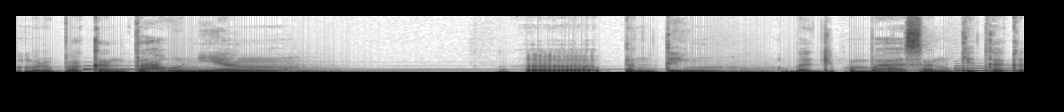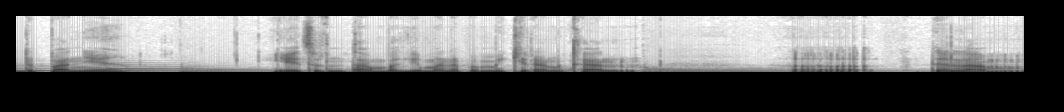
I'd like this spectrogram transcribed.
merupakan tahun yang uh, penting bagi pembahasan kita ke depannya yaitu tentang bagaimana pemikiran kan uh, dalam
